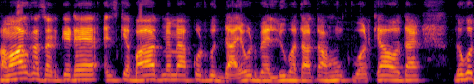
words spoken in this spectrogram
कमाल का सर्किट है। इसके बाद में मैं आपको कुछ डायोड वैल्यू बताता हूँ वर्ड क्या होता है। देखो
